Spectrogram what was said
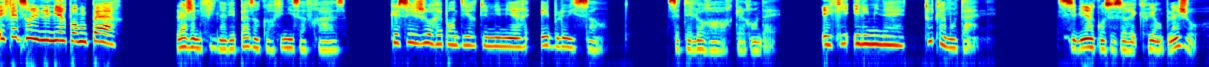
et faites-en une lumière pour mon père. La jeune fille n'avait pas encore fini sa phrase que ses joues répandirent une lumière éblouissante. C'était l'aurore qu'elle rendait et qui illuminait toute la montagne. Si bien qu'on se serait cru en plein jour.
